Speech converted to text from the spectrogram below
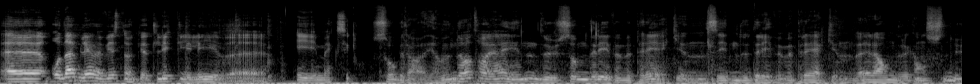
Eh, og der ble det visstnok et lykkelig liv eh, i Mexico. Så bra. Ja, men da tar jeg inn du som driver med preken, siden du driver med preken. Dere andre kan snu.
